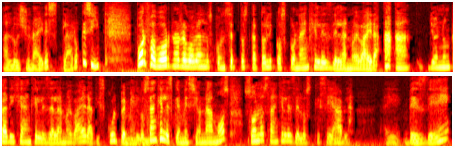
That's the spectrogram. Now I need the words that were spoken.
a los Unites. Claro que sí. Por favor, no revuelvan los conceptos católicos con ángeles de la nueva era. Ah, ah, yo nunca dije ángeles de la nueva era, discúlpeme. Los ángeles que mencionamos son los ángeles de los que se habla eh, desde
